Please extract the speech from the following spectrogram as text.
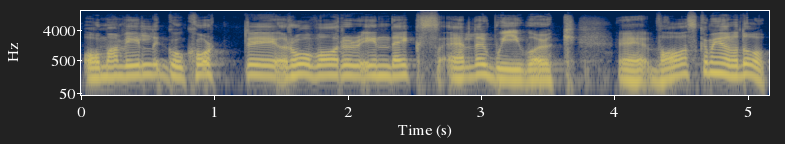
om man vill gå kort eh, råvaruindex eller WeWork, eh, vad ska man göra då?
